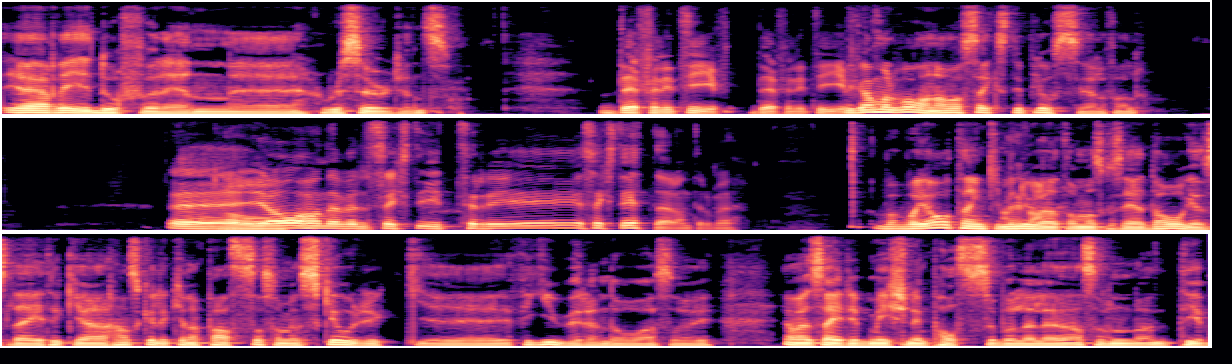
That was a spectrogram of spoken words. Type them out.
jag är redo för en eh, resurgence. Definitivt, Hur definitivt. gammal var han? Han var 60 plus i alla fall. Eh, ja. han är väl 63, 61 är han till och med. Vad vad jag tänker mig nu är att om man ska säga dagens läge tycker jag han skulle kunna passa som en skurkfigur eh, ändå. Alltså, jag vill säga typ Mission Impossible eller alltså, typ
